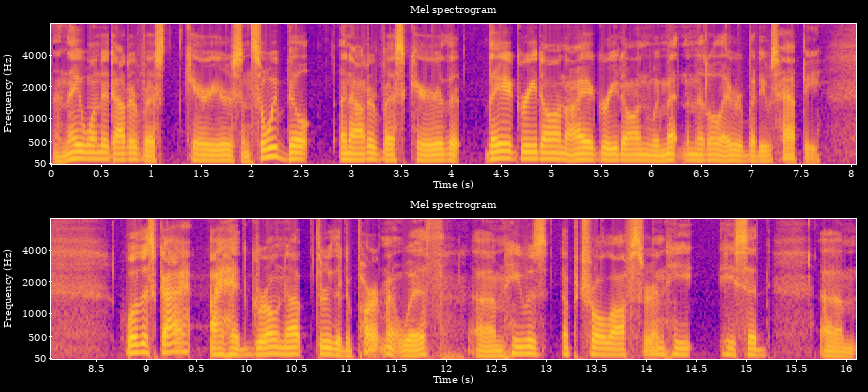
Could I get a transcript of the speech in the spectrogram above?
And they wanted outer vest carriers. And so we built an outer vest carrier that they agreed on, I agreed on. We met in the middle, everybody was happy. Well, this guy I had grown up through the department with, um, he was a patrol officer, and he, he said, um,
